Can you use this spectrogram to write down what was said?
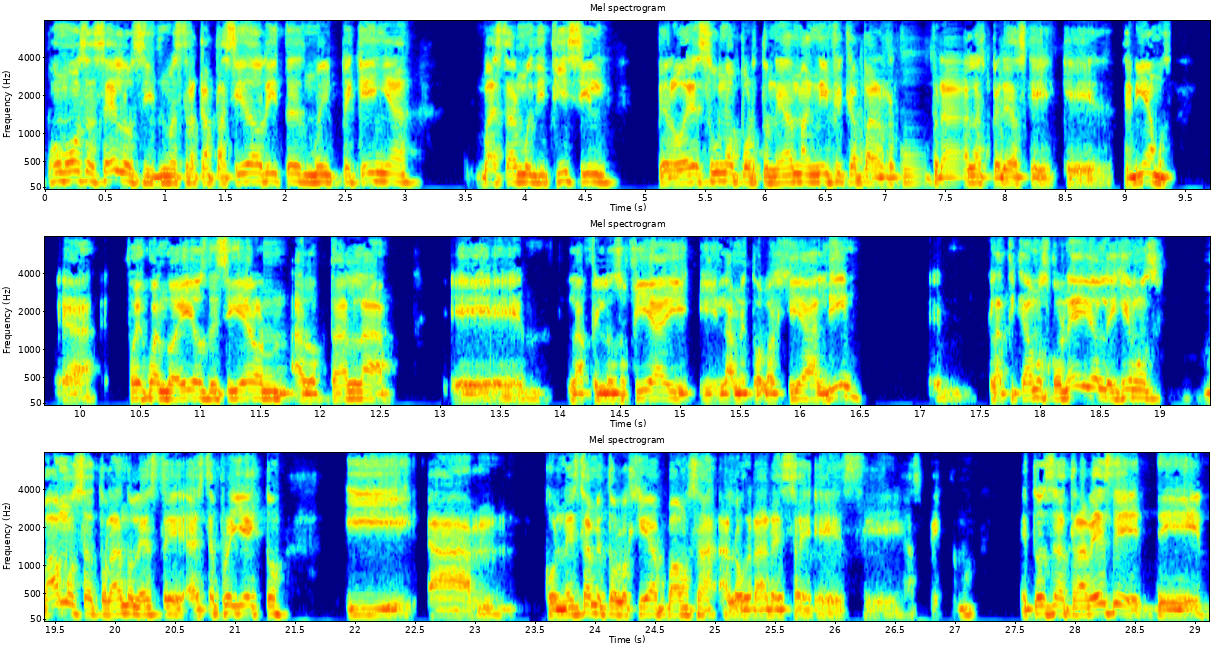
¿cómo vamos a hacerlo? Si nuestra capacidad ahorita es muy pequeña, va a estar muy difícil, pero es una oportunidad magnífica para recuperar las pérdidas que, que teníamos. Eh, fue cuando ellos decidieron adoptar la, eh, la filosofía y, y, la metodología Lean. platicamos con ellos, le dijimos, vamos atorándole a este, a este proyecto y con esta metodología vamos a, lograr ese, ese aspecto. ¿no? Entonces, a través de, de,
